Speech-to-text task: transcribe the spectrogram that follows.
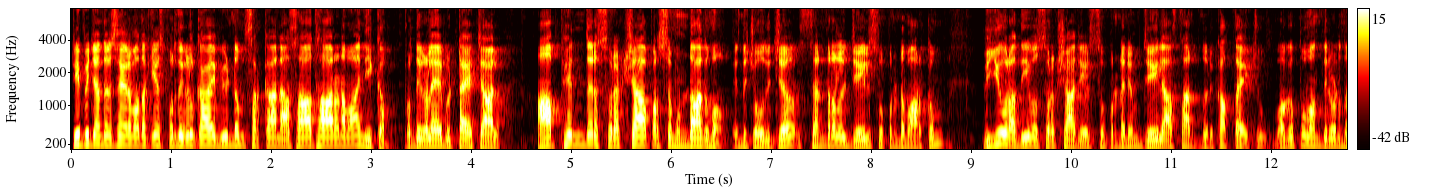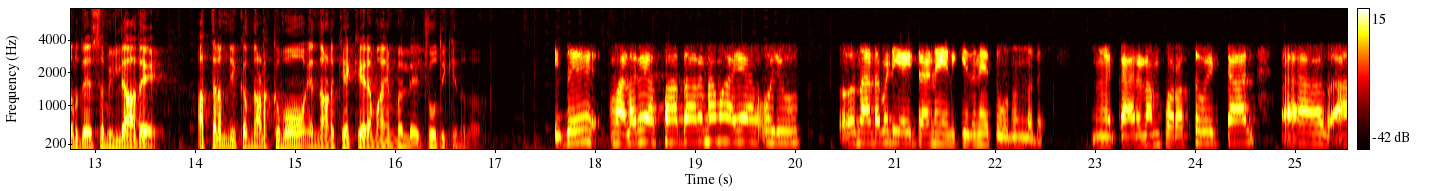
ടി പി ചന്ദ്രശേഖരൻ വധക്കേസ് പ്രതികൾക്കായി വീണ്ടും സർക്കാർ അസാധാരണമായ നീക്കം. പ്രതികളെ വിട്ടയച്ചാൽ ആഭ്യന്തര സുരക്ഷാ പ്രശ്നം ഉണ്ടാകുമോ എന്ന് ചോദിച്ച് സെൻട്രൽ ജയിൽ സൂപ്രണ്ടുമാർക്കും വിയൂർ അതീവ സുരക്ഷാ ജയിൽ സൂപ്രണ്ടിനും ജയിൽ ആസ്ഥാനത്ത് ഒരു കത്തയച്ചു. വകുപ്പ് മന്ത്രിയുടെ നിർദ്ദേശമില്ലാതെ അത്തരം നീക്കം നടക്കുമോ എന്നാണ് K K Rema M L A ചോദിക്കുന്നത്. ഇത് വളരെ അസാധാരണമായ ഒരു നടപടിയായിട്ടാണ് എനിക്ക് ഇതിനെ തോന്നുന്നത് കാരണം പുറത്തു വിട്ടാൽ ആ, ആ,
